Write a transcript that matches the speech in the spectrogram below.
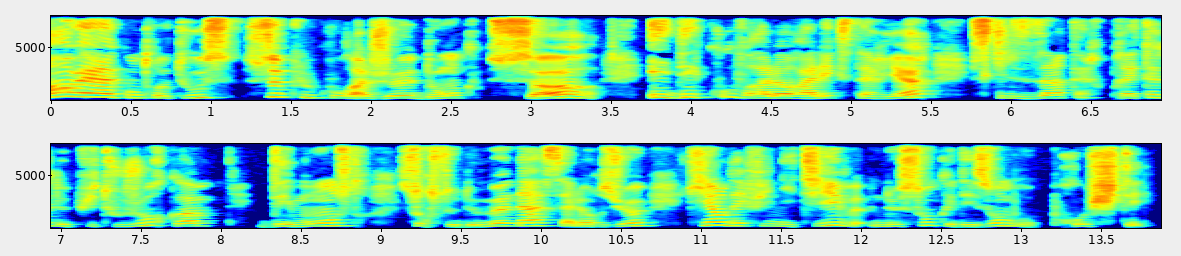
Envers et contre tous, ce plus courageux donc sort et découvre alors à l'extérieur ce qu'ils interprétaient depuis toujours comme des monstres, source de menaces à leurs yeux, qui en définitive ne sont que des ombres projetées.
